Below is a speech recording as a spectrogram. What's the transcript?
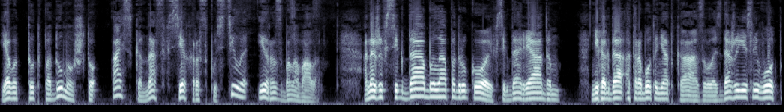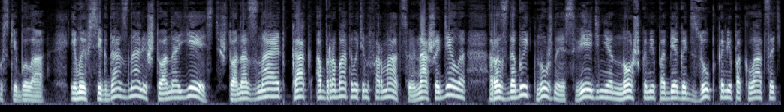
я вот тут подумал, что Аська нас всех распустила и разбаловала. Она же всегда была под рукой, всегда рядом, никогда от работы не отказывалась, даже если в отпуске была, и мы всегда знали, что она есть, что она знает, как обрабатывать информацию. Наше дело — раздобыть нужные сведения, ножками побегать, зубками поклацать,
